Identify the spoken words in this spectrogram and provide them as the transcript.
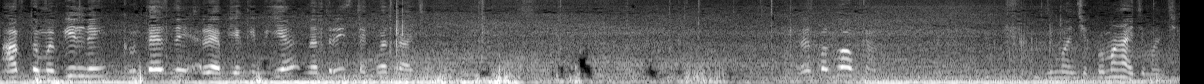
автомобільний крутезний реп, який б'є на 300 квадратів. Розпаковка. Дімончик, помагай, Дімончик.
